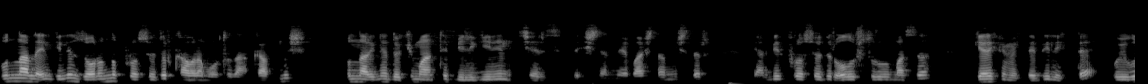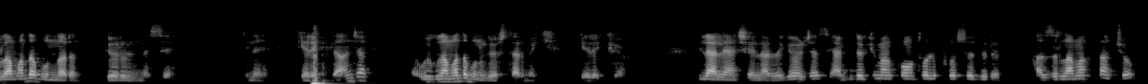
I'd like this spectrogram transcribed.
Bunlarla ilgili zorunlu prosedür kavramı ortadan kalkmış. Bunlar yine dokümante bilginin içerisinde işlenmeye başlanmıştır. Yani bir prosedür oluşturulması gerekmemekle birlikte uygulamada bunların görülmesi yine gerekli ancak e, uygulamada bunu göstermek gerekiyor. İlerleyen şeylerde göreceğiz. Yani bir doküman kontrolü prosedürü hazırlamaktan çok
